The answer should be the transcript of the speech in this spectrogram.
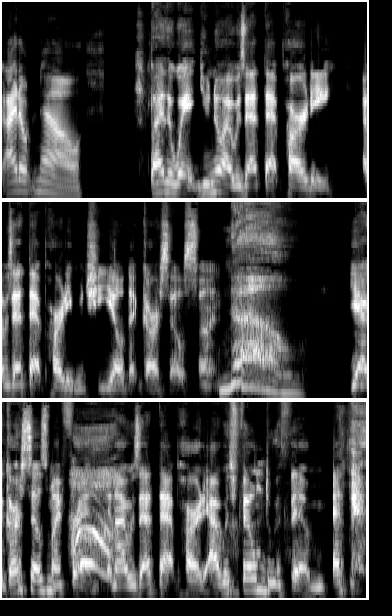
I don't know. By the way, you know I was at that party. I was at that party when she yelled at Garcelle's son. No. Yeah, Garcelle's my friend, and I was at that party. I was filmed with them at that.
